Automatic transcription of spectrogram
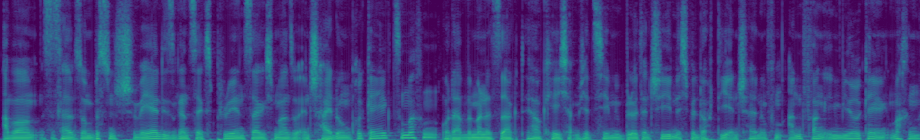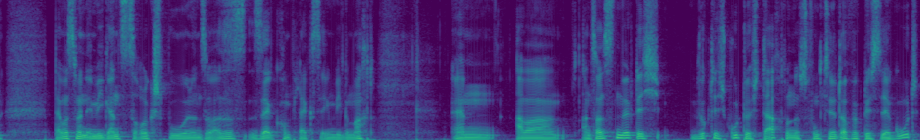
Aber es ist halt so ein bisschen schwer, diese ganze Experience, sage ich mal, so Entscheidungen rückgängig zu machen. Oder wenn man jetzt sagt, ja, okay, ich habe mich jetzt hier irgendwie blöd entschieden, ich will doch die Entscheidung vom Anfang irgendwie rückgängig machen, da muss man irgendwie ganz zurückspulen und so. Also es ist sehr komplex irgendwie gemacht. Ähm, aber ansonsten wirklich, wirklich gut durchdacht und es funktioniert auch wirklich sehr gut.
